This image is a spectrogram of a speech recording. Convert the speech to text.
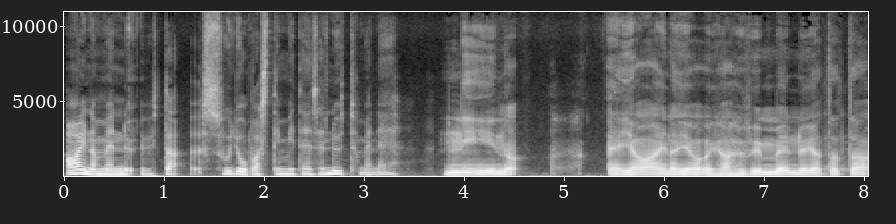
aina mennyt yhtä sujuvasti, miten se nyt menee. Niin, no ei ole aina jo ihan hyvin mennyt ja tota,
